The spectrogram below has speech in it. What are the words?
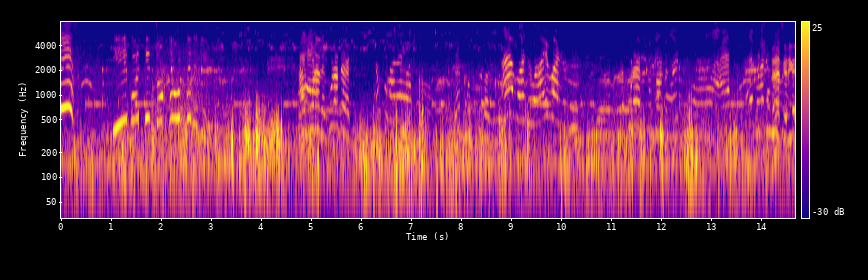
ইস, কি করছিস চোখে উঠছে দিদি। আই গোড়া দেখ গোড়া দেখ এ, বুঝতে পারছি হ্যাঁ বসো এই বসো পুরো একদম জলটা হ্যাঁ সেদিকে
